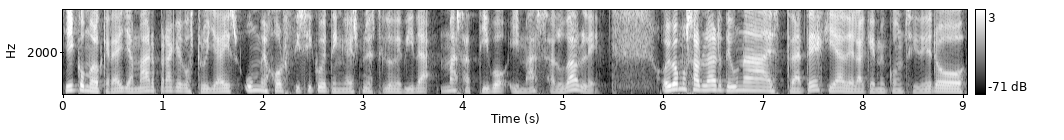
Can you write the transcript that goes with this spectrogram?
y como lo queráis llamar para que construyáis un mejor físico y tengáis un estilo de vida más activo y más saludable. Hoy vamos a hablar de una estrategia de la que me considero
